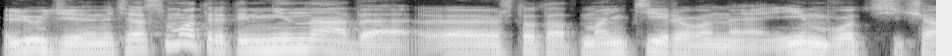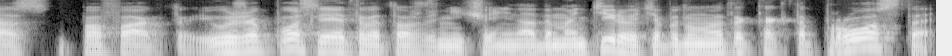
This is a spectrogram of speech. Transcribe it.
Люди на тебя смотрят, им не надо э, что-то отмонтированное. Им вот сейчас по факту. И уже после этого тоже ничего не надо монтировать. Я подумал, это как-то просто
